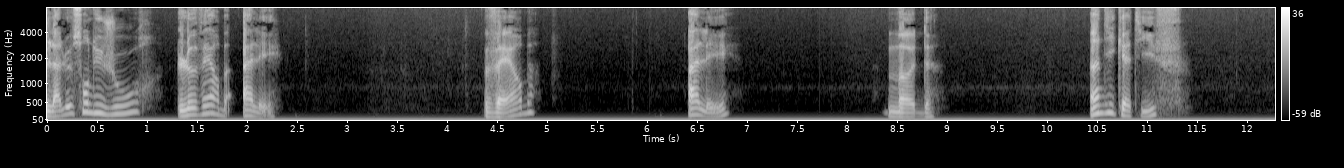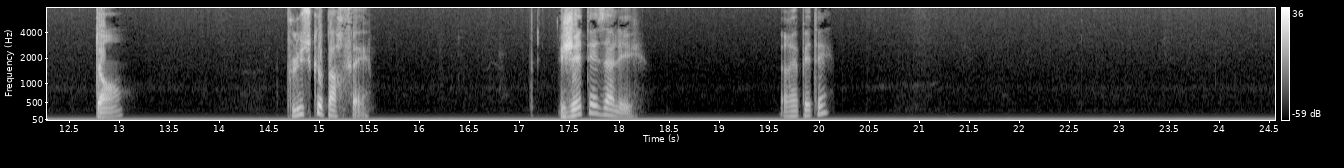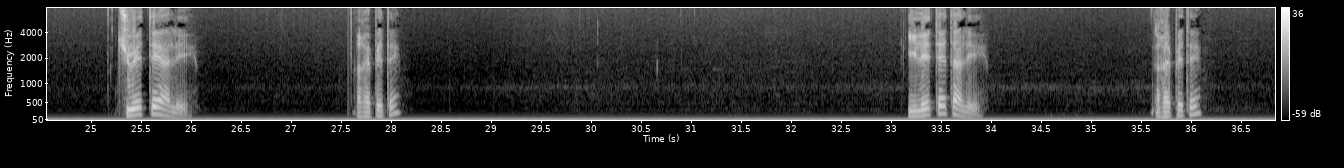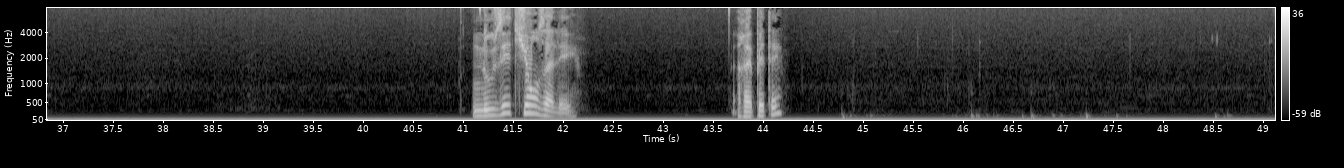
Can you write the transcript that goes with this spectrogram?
La leçon du jour, le verbe aller. Verbe aller mode indicatif temps plus que parfait. J'étais allé. Répétez. Tu étais allé. Répétez. Il était allé. Répétez. Nous étions allés. Répétez.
